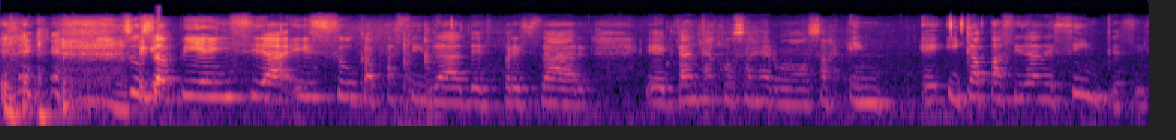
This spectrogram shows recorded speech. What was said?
su sapiencia y su capacidad de expresar eh, tantas cosas hermosas en- eh, y capacidad de síntesis,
